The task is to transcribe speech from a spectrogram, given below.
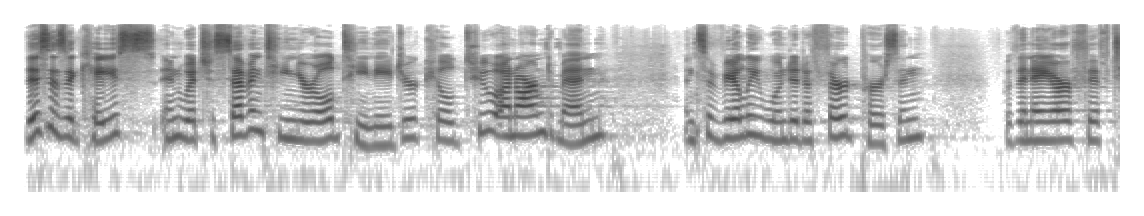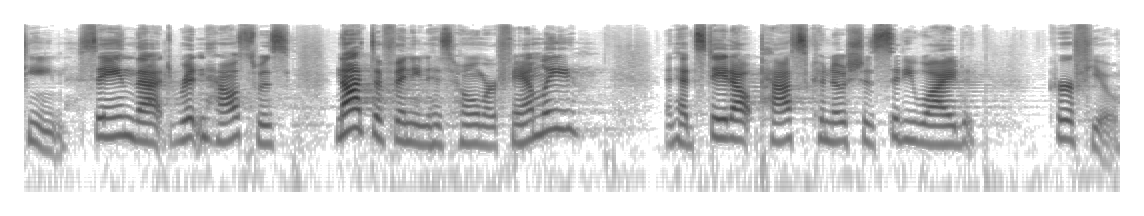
this is a case in which a 17 year old teenager killed two unarmed men and severely wounded a third person with an AR 15, saying that Rittenhouse was not defending his home or family and had stayed out past Kenosha's citywide curfew.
